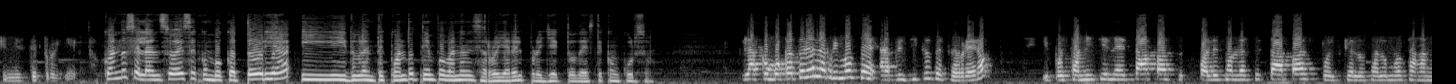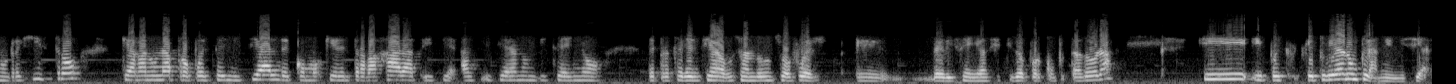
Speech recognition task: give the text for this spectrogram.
en este proyecto. ¿Cuándo se lanzó esa convocatoria y durante cuánto tiempo van a desarrollar el proyecto de este concurso? La convocatoria la abrimos a principios de febrero y pues también tiene etapas. ¿Cuáles son las etapas? Pues que los alumnos hagan un registro, que hagan una propuesta inicial de cómo quieren trabajar, hicieran un diseño de preferencia usando un software eh, de diseño asistido por computadora y, y pues que tuvieran un plan inicial.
